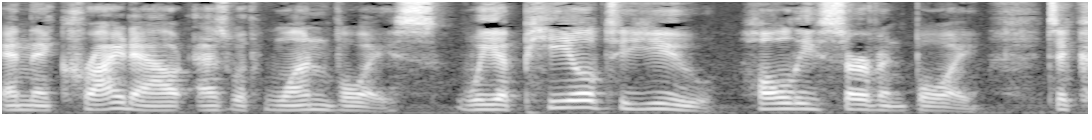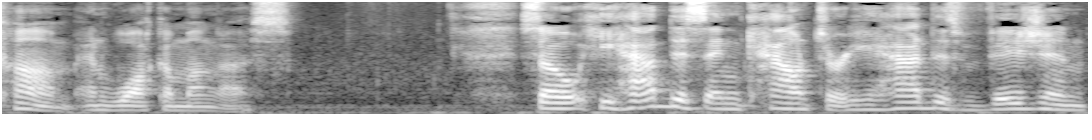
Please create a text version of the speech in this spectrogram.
and they cried out as with one voice, We appeal to you, holy servant boy, to come and walk among us. So he had this encounter, he had this vision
